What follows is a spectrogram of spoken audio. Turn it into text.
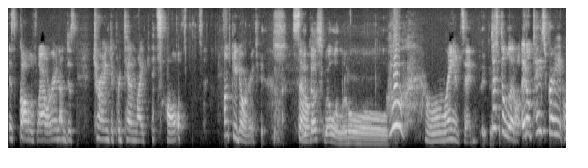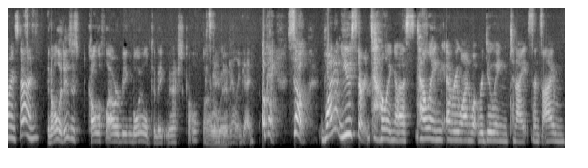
is cauliflower, and I'm just trying to pretend like it's all hunky dory. So It does smell a little. whew, rancid, just- just a little. It'll taste great when it's done. And all it is is cauliflower being boiled to make mashed cauliflower It's gonna be really good. Okay, so why don't you start telling us, telling everyone what we're doing tonight, since I'm,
